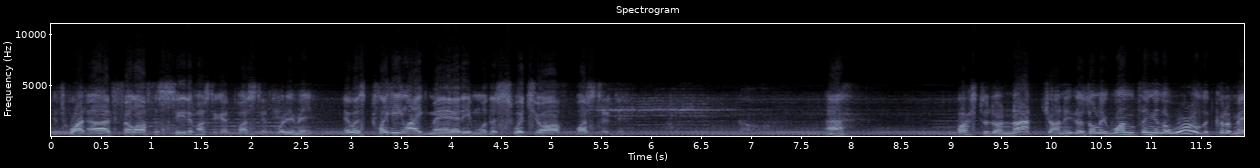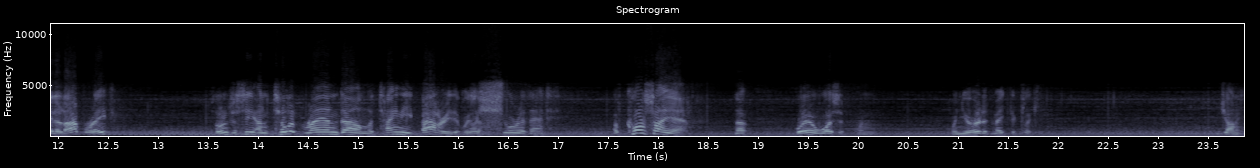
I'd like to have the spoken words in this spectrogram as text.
It's what? Oh, it fell off the seat. It must have got busted. What do you mean? It was clicking like mad, even with the switch off. Busted. No. Huh? Busted or not, Johnny, there's only one thing in the world that could have made it operate. Don't you see, until it ran down the tiny battery that was... You're sure of that? Of course I am. Now, where was it when when you heard it make the clicking? Johnny,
